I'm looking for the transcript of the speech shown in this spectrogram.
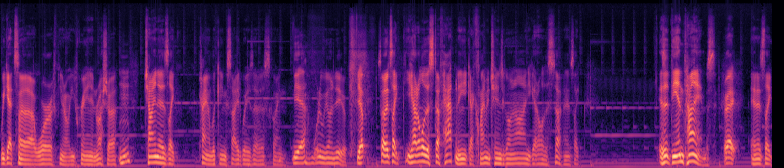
we get uh, war. You know, Ukraine and Russia. Mm-hmm. China is like kind of looking sideways at us, going, Yeah. what are we going to do? Yep. So it's like you got all this stuff happening. You got climate change going on. You got all this stuff, and it's like, is it the end times? Right. And it's like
